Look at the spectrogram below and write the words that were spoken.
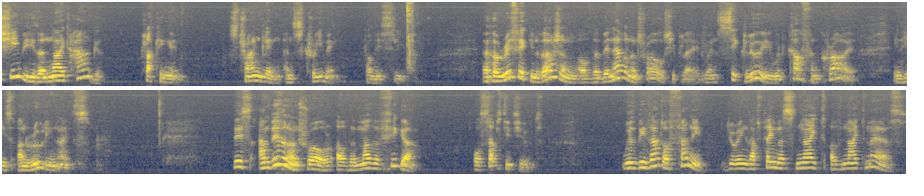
she be the night hag, plucking him, strangling and screaming from his sleep? A horrific inversion of the benevolent role she played when sick Louis would cough and cry in his unruly nights. This ambivalent role of the mother figure or substitute will be that of Fanny during that famous night of nightmares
